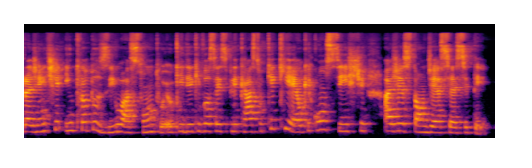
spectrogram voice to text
Para a gente introduzir o assunto, eu queria que você explicasse o que, que é, o que consiste a gestão de SST.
